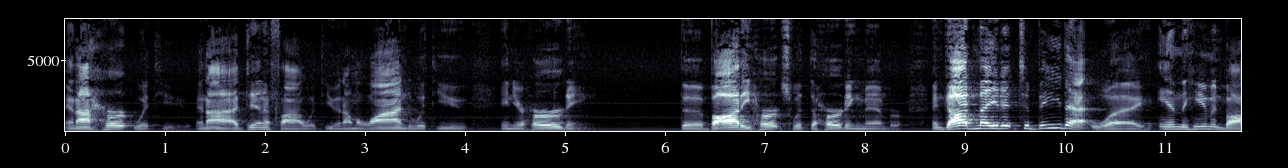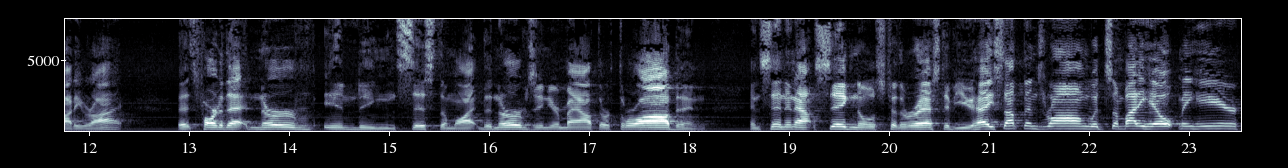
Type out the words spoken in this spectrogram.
and I hurt with you, and I identify with you, and I'm aligned with you in your hurting. The body hurts with the hurting member. And God made it to be that way in the human body, right? It's part of that nerve ending system, like the nerves in your mouth are throbbing and sending out signals to the rest of you. Hey, something's wrong. Would somebody help me here?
